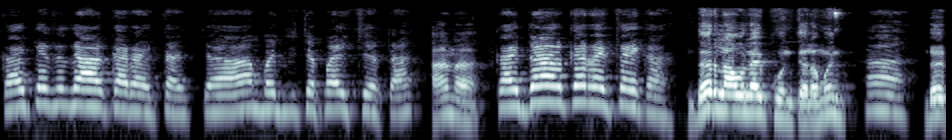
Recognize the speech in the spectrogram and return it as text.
काय त्याचा जाळ करायचा? त्या आंबाजीच्या पैशाचा. हा ना. काय जाळ करायचाय का? दर लावलाय फोन त्याला म्हण. हा. दर.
